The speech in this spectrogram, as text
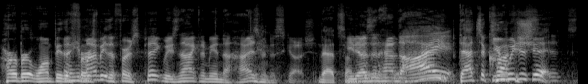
Herbert won't be the he first. might be the first pick, but he's not going to be in the Heisman discussion. That's he doesn't have the hype. I- That's a You crock of just- shit. It's, it's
